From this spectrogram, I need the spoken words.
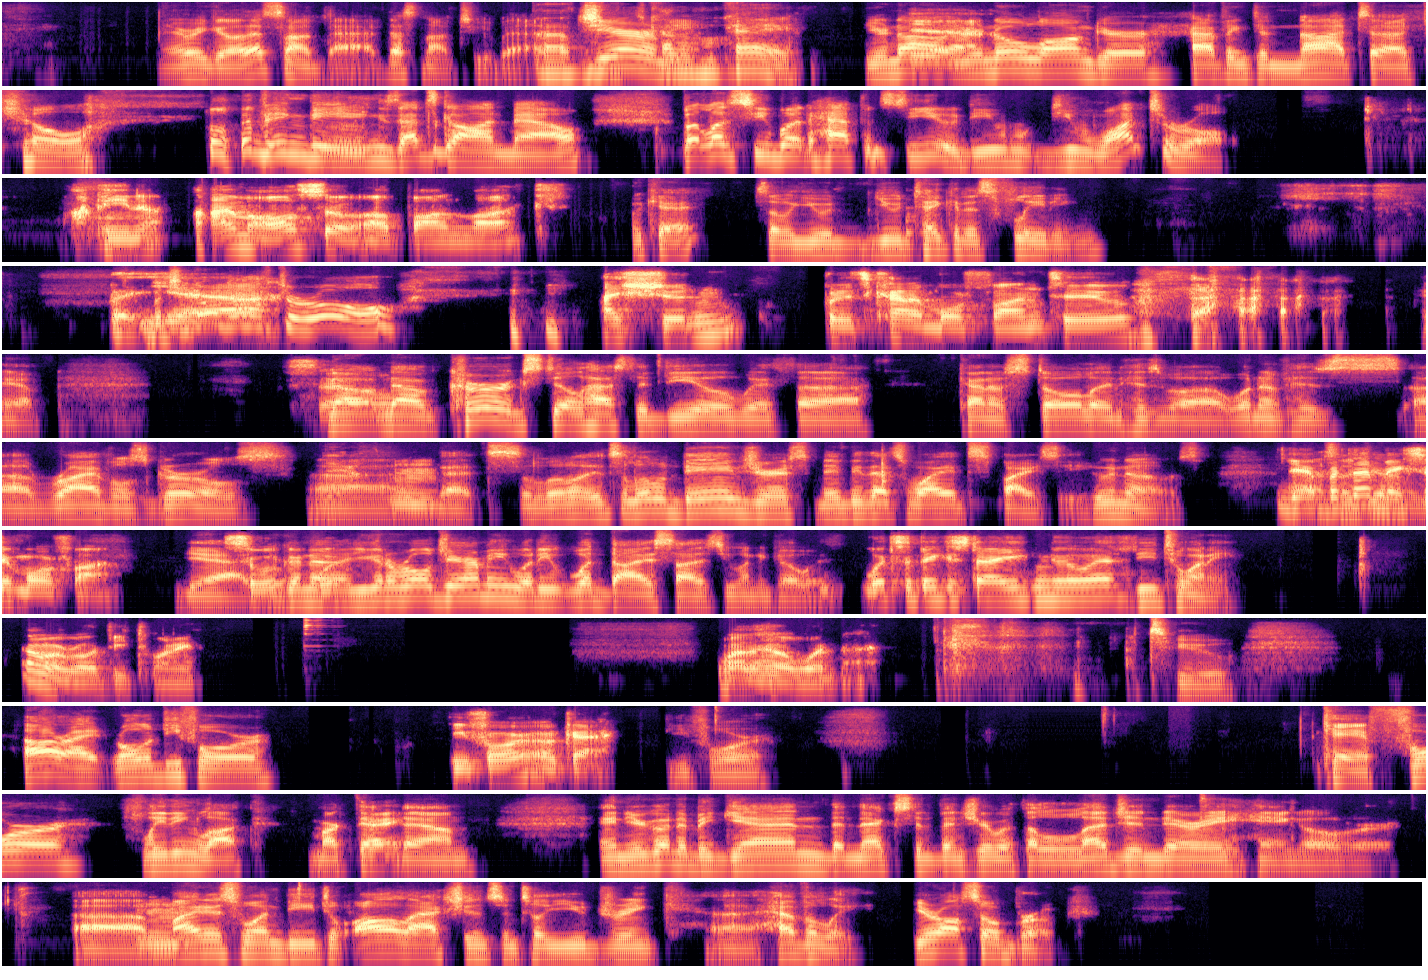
There we go. That's not bad. That's not too bad. That's Jeremy, kind of okay. You're not Yeah. you're no longer having to not uh, kill living beings. That's gone now. But let's see what happens to you. Do you do you want to roll? I mean, I'm also up on luck, Okay. So you would you would take it as fleeting. but, But you don't yeah, have to roll. I shouldn't. But it's kind of more fun too. yeah. So Now, now Kurg still has to deal with uh, kind of stolen his uh, one of his uh, rivals' girls. Uh, Yeah. Hmm. That's a little. It's a little dangerous. Maybe that's why it's spicy. Who knows? yeah, uh, but so that makes it more fun. Yeah. So you're gonna what- you gonna roll, Jeremy. What do you, what die size do you want to go with? What's the biggest die you can go with? D twenty. I'm gonna roll a d20. Why the hell wouldn't I? A two. All right. Roll a D four. D4. Okay. D four. Okay, four fleeting luck. Mark that Okay. down. And you're going to begin the next adventure with a legendary hangover. Uh, Mm. minus one D to all actions until you drink uh, heavily. You're also broke.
